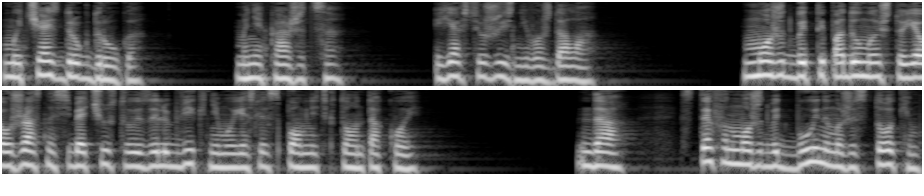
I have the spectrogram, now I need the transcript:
мы часть друг друга. Мне кажется, я всю жизнь его ждала. Может быть, ты подумаешь, что я ужасно себя чувствую из-за любви к нему, если вспомнить, кто он такой. Да, Стефан может быть буйным и жестоким,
